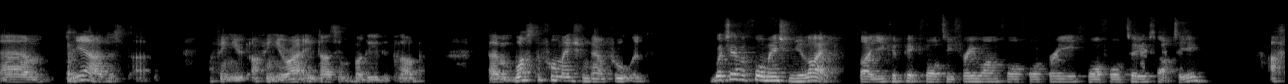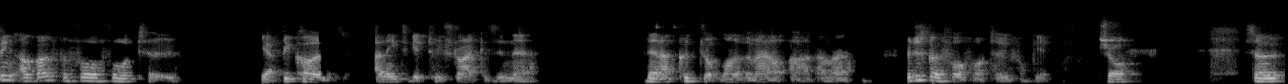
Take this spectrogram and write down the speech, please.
Um, yeah, I just uh, I think you I think you're right. It does embody the club. Um, what's the formation going forward? Whichever formation you like. Like you could pick 4 2 3 1, 4 4 3, 4 4 2. It's up to you. I think I'll go for 4 4 2. Yeah. Because I need to get two strikers in there. Then I could drop one of them out. I don't know. But just go 4 4 2. Fuck it. Sure. So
